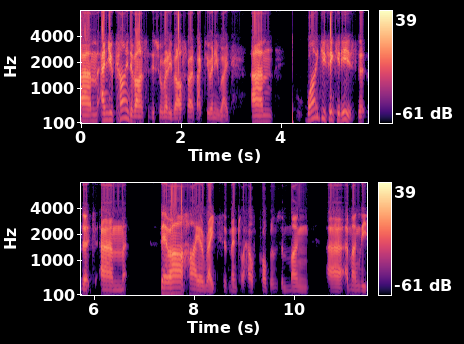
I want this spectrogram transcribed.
Um, and you kind of answered this already, but I'll throw it back to you anyway. Um, why do you think it is that that um, there are higher rates of mental health problems among uh, among these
